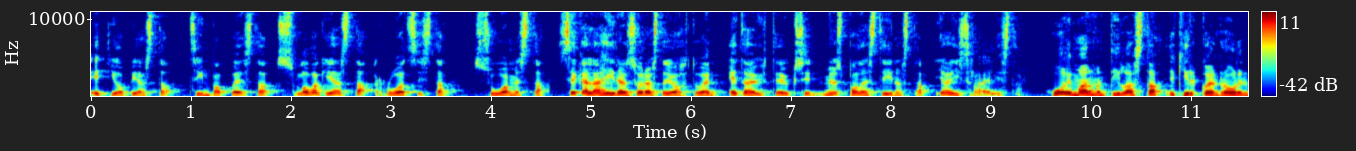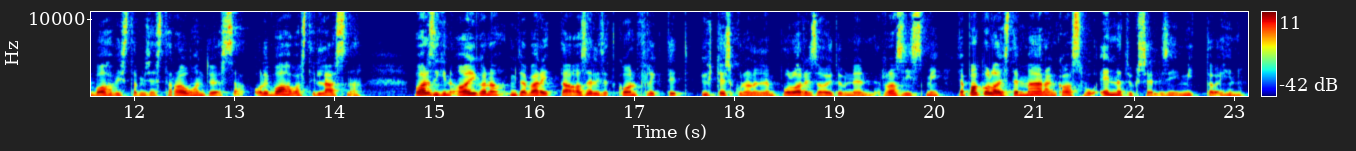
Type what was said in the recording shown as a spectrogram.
Etiopiasta, Zimbabwesta, Slovakiasta, Ruotsista, Suomesta sekä lähi sodasta johtuen etäyhteyksin myös Palestiinasta ja Israelista. Huoli maailman tilasta ja kirkkojen roolin vahvistamisesta rauhantyössä oli vahvasti läsnä – Varsinkin aikana, mitä värittää aseelliset konfliktit, yhteiskunnallinen polarisoituminen, rasismi ja pakolaisten määrän kasvu ennätyksellisiin mittoihin.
